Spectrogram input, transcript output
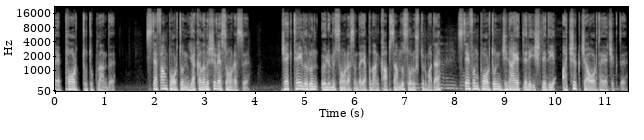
ve Port tutuklandı. Stefan Port'un yakalanışı ve sonrası. Jack Taylor'un ölümü sonrasında yapılan kapsamlı soruşturmada, Stephen Port'un cinayetleri işlediği açıkça ortaya çıktı.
